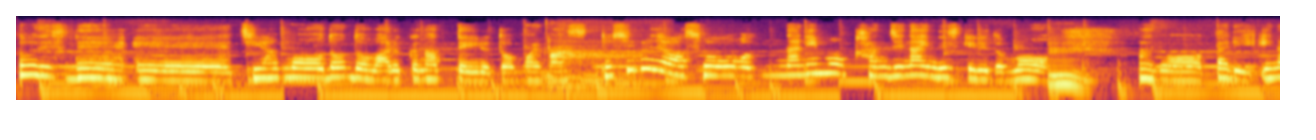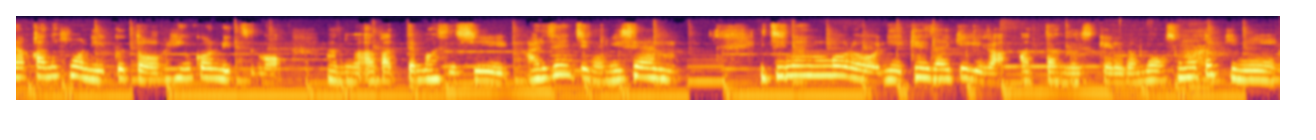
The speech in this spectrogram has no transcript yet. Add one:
そうですね、えー治安もどんどん悪くなっていると思います。都市部ではそんなにも感じないんですけれども、うん。あのやっぱり田舎の方に行くと貧困率もあの上がってますしアルゼンチンの2000 2001年頃に経済危機があったんですけれどもその時に、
